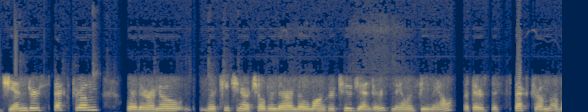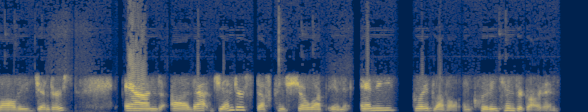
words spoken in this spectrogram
gender spectrum where there are no we're teaching our children there are no longer two genders male and female but there's this spectrum of all these genders and uh, that gender stuff can show up in any grade level, including kindergarten.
